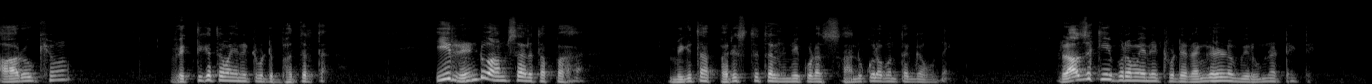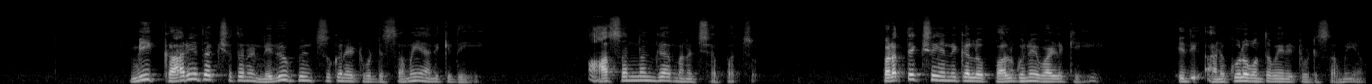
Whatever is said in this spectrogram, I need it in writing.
ఆరోగ్యం వ్యక్తిగతమైనటువంటి భద్రత ఈ రెండు అంశాలు తప్ప మిగతా పరిస్థితులన్నీ కూడా సానుకూలవంతంగా ఉన్నాయి. రాజకీయపరమైనటువంటి రంగంలో మీరు ఉన్నట్టయితే మీ కార్యదక్షతను నిరూపించుకునేటువంటి సమయానికి ఇది ఆసన్నంగా మనం చెప్పచ్చు. ప్రత్యక్ష ఎన్నికల్లో పాల్గొనే వాళ్ళకి ఇది అనుకూలవంతమైనటువంటి సమయం.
